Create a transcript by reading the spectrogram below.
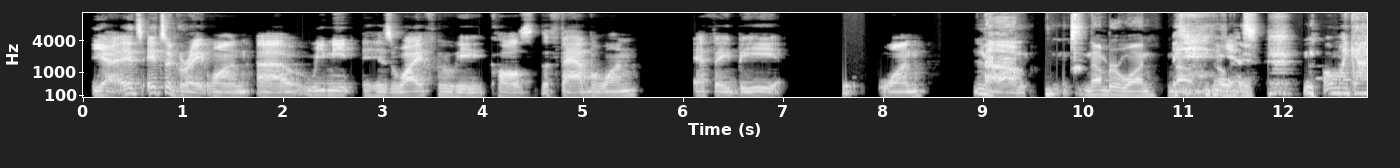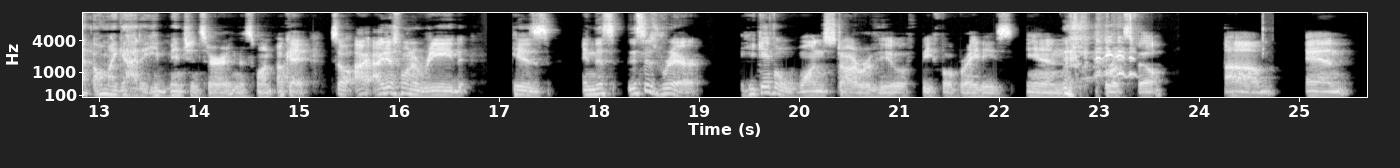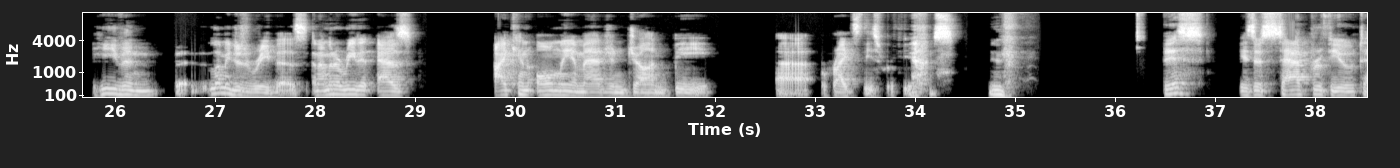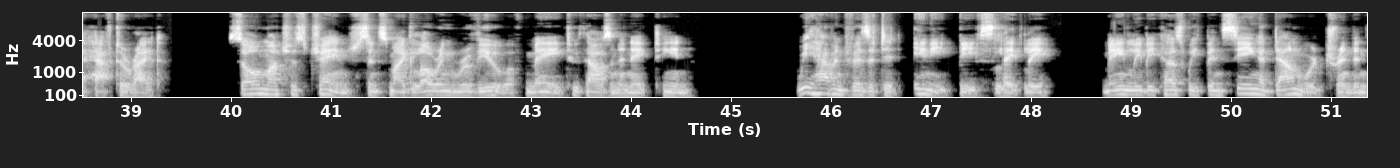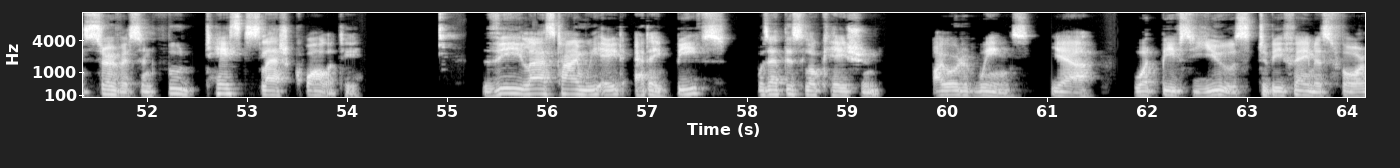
Yeah, it's it's a great one. Uh, we meet his wife, who he calls the Fab One, F A B One. Um, Number one. No, yes. oh my god. Oh my god. He mentions her in this one. Okay, so I, I just want to read his. And this this is rare he gave a one star review of Beef O'Brady's in Brooksville. Um, and he even, let me just read this, and I'm going to read it as I can only imagine John B. Uh, writes these reviews. this is a sad review to have to write. So much has changed since my glowing review of May 2018. We haven't visited any beefs lately, mainly because we've been seeing a downward trend in service and food taste slash quality. The last time we ate at a Beef's was at this location. I ordered wings. Yeah, what Beef's used to be famous for.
